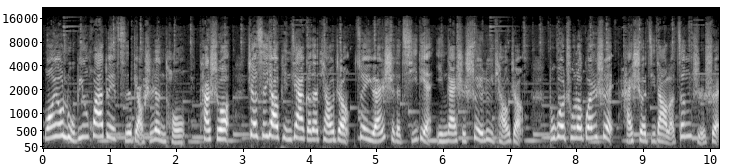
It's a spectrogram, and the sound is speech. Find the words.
网友鲁冰花对此表示认同。他说：“这次药品价格的调整，最原始的起点应该是税率调整。不过，除了关税，还涉及到了增值税。”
